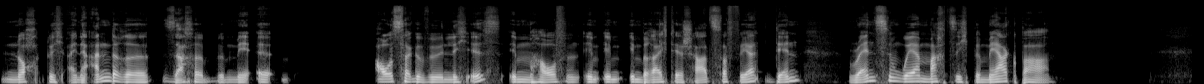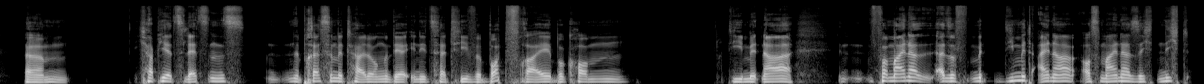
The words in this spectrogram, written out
noch durch eine andere Sache äh, außergewöhnlich ist im Haufen, im, im, im Bereich der Schadsoftware, denn Ransomware macht sich bemerkbar. Ähm, ich habe jetzt letztens eine Pressemitteilung der Initiative Botfrei bekommen, die mit einer von meiner, also mit, die mit einer aus meiner Sicht nicht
